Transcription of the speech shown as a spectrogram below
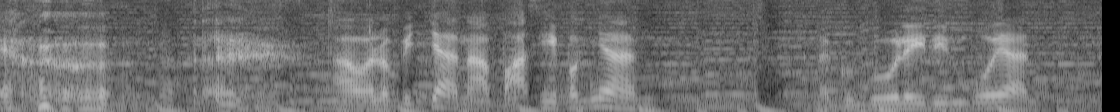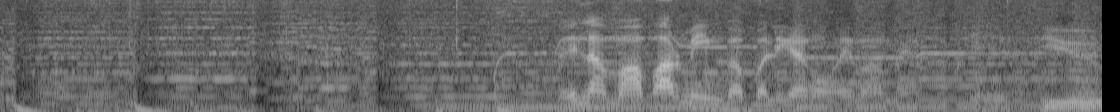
ah, malupit yan. Napakasipag niyan. Nagugulay din po yan. Ayun lang, mga farming. Babalikan ko kayo mamaya. A few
